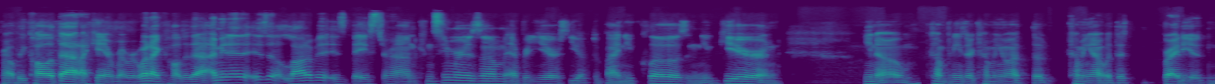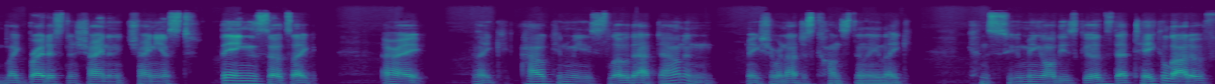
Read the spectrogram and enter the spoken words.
probably call it that. I can't remember when I called it that. I mean, it is a lot of it is based around consumerism. Every year, so you have to buy new clothes and new gear, and you know, companies are coming out the coming out with the brightest, like brightest and shiny, shiniest things. So it's like, all right, like how can we slow that down and make sure we're not just constantly like consuming all these goods that take a lot of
